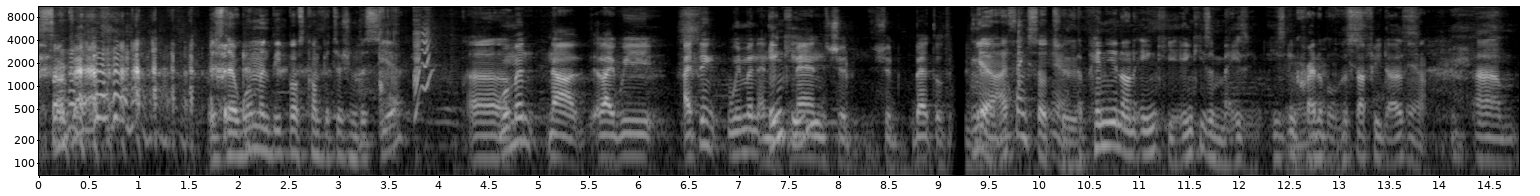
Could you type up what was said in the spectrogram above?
so bad. Is there women beatbox competition this year? Uh, Women? Nah, like we. I think women and Inky? men should should battle. Together. Yeah, I think so too. Opinion on Inky. Inky's amazing. He's incredible. The stuff he does. Yeah. Um,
